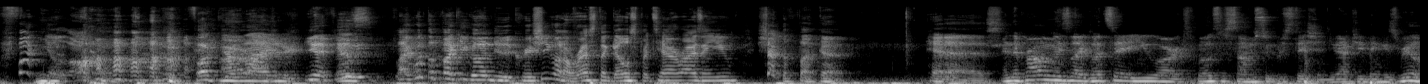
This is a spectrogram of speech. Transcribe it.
Fuck your law. Fuck your Alright? logic. Yeah, if you like, what the fuck you gonna do to Chris? You gonna arrest the ghost for terrorizing you? Shut the fuck up, head ass. And the problem is like, let's say you are exposed to some superstition you actually think is real.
